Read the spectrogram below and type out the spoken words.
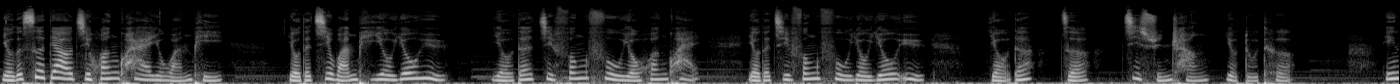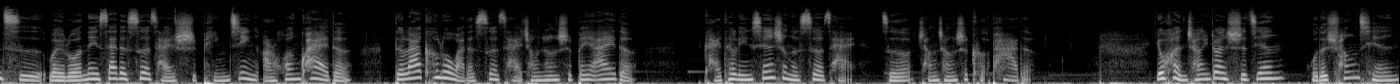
有的色调既欢快又顽皮，有的既顽皮又忧郁，有的既丰富又欢快，有的既丰富又忧郁，有的则既寻常又独特。因此，韦罗内塞的色彩是平静而欢快的，德拉克洛瓦的色彩常常是悲哀的，凯特琳先生的色彩则常常是可怕的。有很长一段时间，我的窗前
